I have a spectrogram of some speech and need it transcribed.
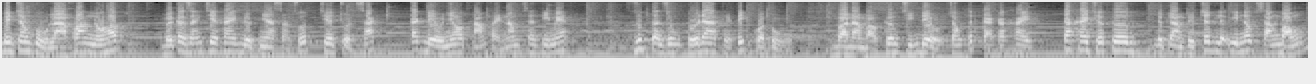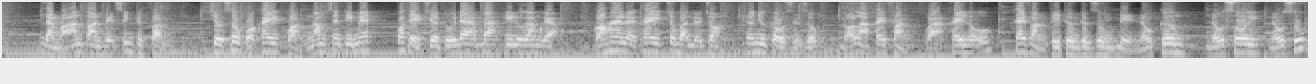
Bên trong tủ là khoang nấu hấp với các rãnh chia khay được nhà sản xuất chia chuẩn xác cách đều nhau 8,5 cm, giúp tận dụng tối đa thể tích của tủ và đảm bảo cơm chín đều trong tất cả các khay. Các khay chứa cơm được làm từ chất liệu inox sáng bóng đảm bảo an toàn vệ sinh thực phẩm. Chiều sâu của khay khoảng 5 cm, có thể chứa tối đa 3 kg gạo. Có hai loại khay cho bạn lựa chọn theo nhu cầu sử dụng, đó là khay phẳng và khay lỗ. Khay phẳng thì thường được dùng để nấu cơm, nấu sôi, nấu súp,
